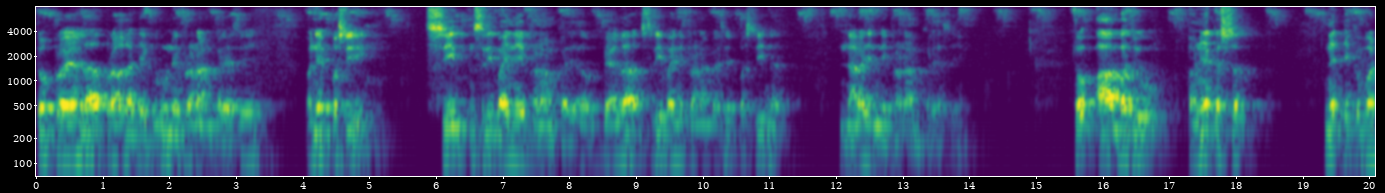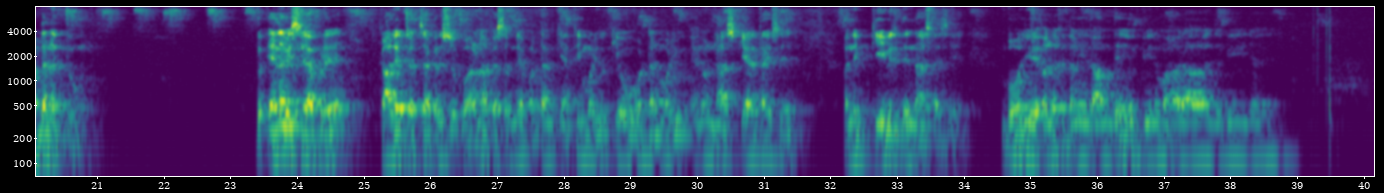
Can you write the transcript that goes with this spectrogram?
તો પહેલાં પ્રહલાદે ગુરુને પ્રણામ કર્યા છે અને પછી શ્રી, શ્રીબાઈને પ્રણામ કર્યા પહેલાં શ્રીબાઈને પ્રણામ કર્યા છે, પછી નારાયણને પ્રણામ કર્યા છે. તો આ બાજુ અણ્યકશ્યપને એક વરદાન હતું. તો એના વિશે આપણે કાલે ચર્ચા કરીશું કે હરણાકશ્યપને વરદાન ક્યાંથી મળ્યું, કેવું વરદાન મળ્યું, એનો નાશ ક્યારે થાય છે અને કેવી રીતે નાશ થાય છે. બોલીએ અલખ ધણી રામદેવ પીર મહારાજ કી જય.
